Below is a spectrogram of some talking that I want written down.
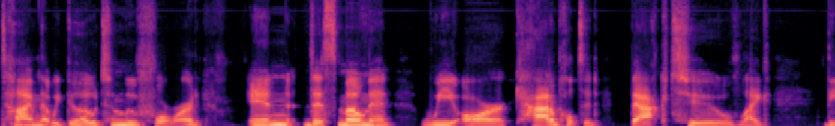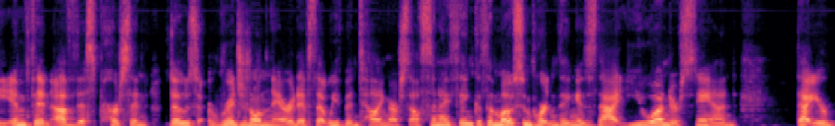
time that we go to move forward in this moment, we are catapulted back to like the infant of this person, those original narratives that we've been telling ourselves. And I think the most important thing is that you understand that you're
